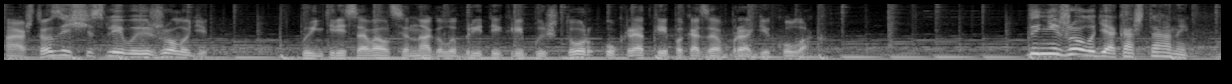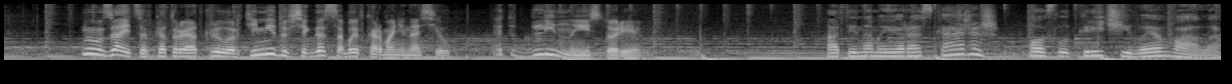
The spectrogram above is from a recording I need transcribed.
а что за счастливые желуди?» Поинтересовался наголо бритый крепыш Тор, украдкой показав Браге кулак. «Да не желуди, а каштаны. Ну, Зайцев, который открыл Артемиду, всегда с собой в кармане носил. Это длинная история». «А ты нам ее расскажешь, о сладкоречивая Вала?»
